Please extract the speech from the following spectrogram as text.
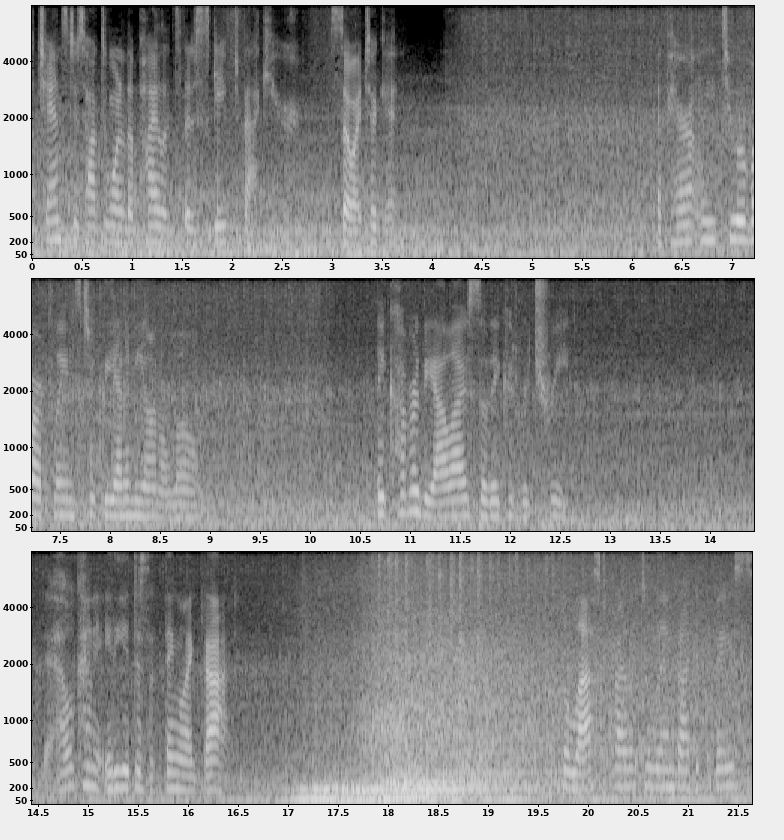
a chance to talk to one of the pilots that escaped back here, so I took it. Apparently, two of our planes took the enemy on alone. They covered the Allies so they could retreat. The hell kind of idiot does a thing like that? The last pilot to land back at the base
